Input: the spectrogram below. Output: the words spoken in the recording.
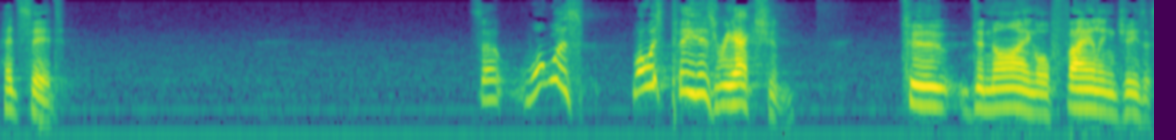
had said. So what was, what was Peter's reaction to denying or failing Jesus?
